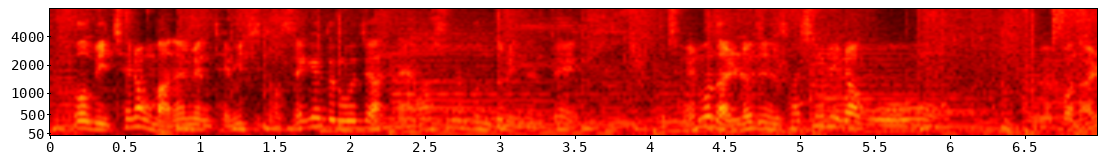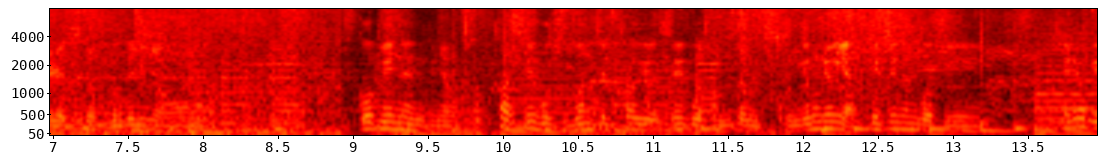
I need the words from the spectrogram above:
두꺼비 체력 많으면 데미지 더 세게 들어오지 않나요? 하시는 분들이 있는데 뭐 잘못 알려진 사실이라고 몇 번 알려드렸거든요. 두꺼비는 그냥 첫타 세고 두 번째 타격 세고 점점 공격력이 약해지는 거지 체력에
